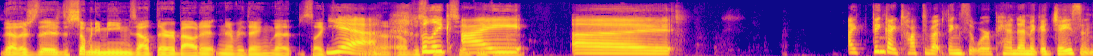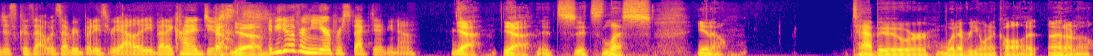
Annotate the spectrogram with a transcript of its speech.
Yeah, there's there's so many memes out there about it and everything that it's like Yeah. uh, I'll just but like I, uh, I think I talked about things that were pandemic adjacent just because that was everybody's reality. But I kind of do. Yeah. yeah If you do it from your perspective, you know. Yeah yeah it's it's less you know taboo or whatever you want to call it. I don't know,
